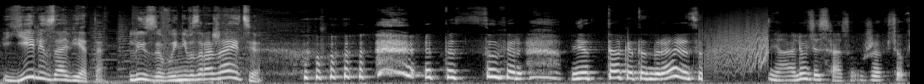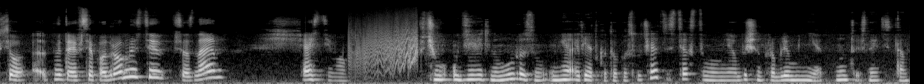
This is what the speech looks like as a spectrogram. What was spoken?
Елизавета. Лиза, вы не возражаете? Это супер! Мне так это нравится. А люди сразу уже все, все, отметая все подробности, все знаем, Счастья вам. Причем удивительным образом, меня редко только случается, с текстом у меня обычно проблемы нет. Ну, то есть, знаете, там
